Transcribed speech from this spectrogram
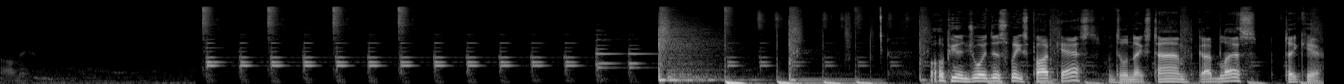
Amen. I hope you enjoyed this week's podcast. Until next time, God bless. Take care.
